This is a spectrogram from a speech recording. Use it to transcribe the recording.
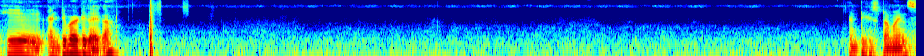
हे अँटीबायोटिक आहे का? अँटीहिस्टामाइन्स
